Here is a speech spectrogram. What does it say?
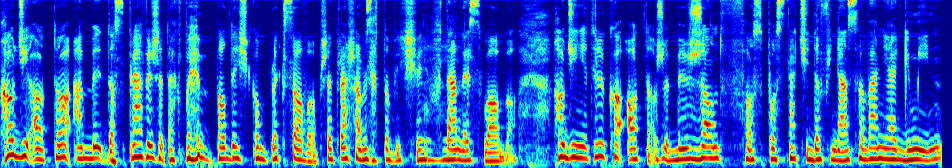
Chodzi o to, aby do sprawy, że tak powiem, podejść kompleksowo, przepraszam za to wychwytane słowo. Chodzi nie tylko o to, żeby rząd w postaci dofinansowania gmin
